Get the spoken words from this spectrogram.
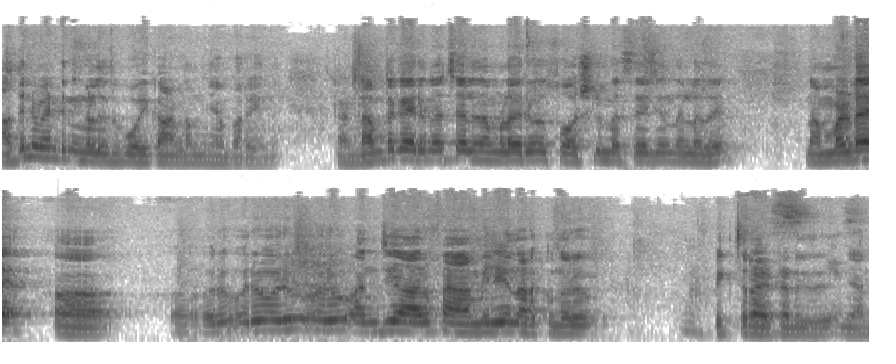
അതിനുവേണ്ടി നിങ്ങൾ ഇത് പോയി കാണണം എന്ന് ഞാൻ പറയുന്നത് രണ്ടാമത്തെ കാര്യം എന്ന് വെച്ചാൽ നമ്മളൊരു സോഷ്യൽ മെസ്സേജ് എന്നുള്ളത് നമ്മുടെ ഒരു ഒരു ഒരു ഒരു അഞ്ച് ആറ് ഫാമിലി നടക്കുന്നൊരു പിക്ചറായിട്ടാണ് ഇത് ഞാൻ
